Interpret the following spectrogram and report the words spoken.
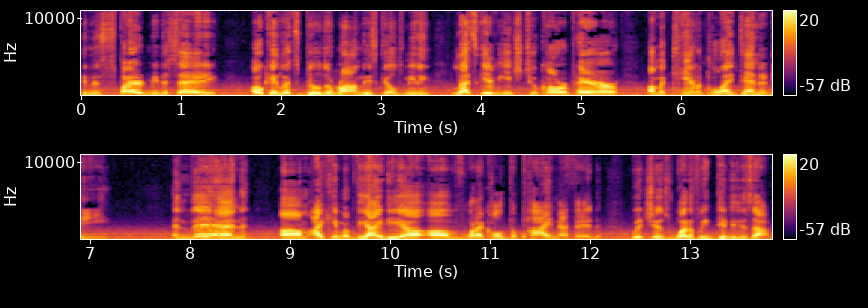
it inspired me to say, okay, let's build around these guilds, meaning let's give each two color pair a mechanical identity. And then um, I came up with the idea of what I called the pie method, which is what if we divvy this up?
